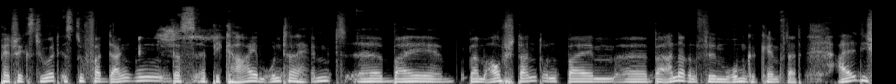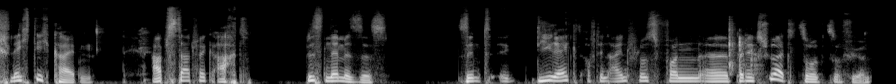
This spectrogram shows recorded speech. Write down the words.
Patrick Stewart ist zu verdanken, dass äh, Picard im Unterhemd äh, bei beim Aufstand und beim äh, bei anderen Filmen rumgekämpft hat. All die Schlechtigkeiten ab Star Trek 8 bis Nemesis sind äh, direkt auf den Einfluss von äh, Patrick Stewart zurückzuführen.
